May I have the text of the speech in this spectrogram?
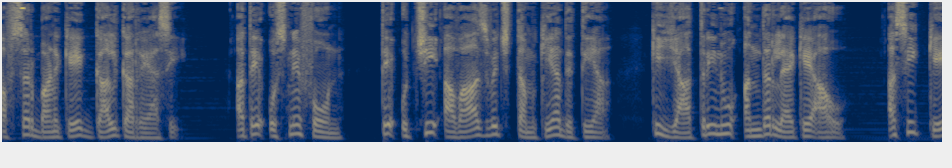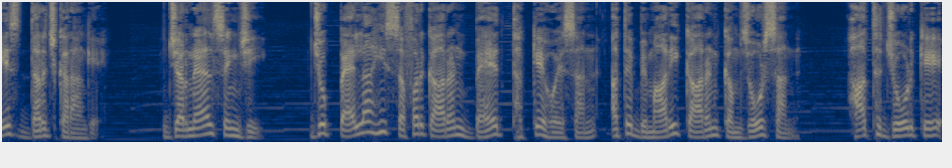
ਅਫਸਰ ਬਣ ਕੇ ਗੱਲ ਕਰ ਰਿਹਾ ਸੀ। ਅਤੇ ਉਸਨੇ ਫੋਨ ਤੇ ਉੱਚੀ ਆਵਾਜ਼ ਵਿੱਚ ਧਮਕੀਆਂ ਦਿੱਤੀਆਂ ਕਿ ਯਾਤਰੀ ਨੂੰ ਅੰਦਰ ਲੈ ਕੇ ਆਓ, ਅਸੀਂ ਕੇਸ ਦਰਜ ਕਰਾਂਗੇ। ਜਰਨੈਲ ਸਿੰਘ ਜੀ, ਜੋ ਪਹਿਲਾਂ ਹੀ ਸਫ਼ਰ ਕਾਰਨ ਬੈਦ ਥੱਕੇ ਹੋਏ ਸਨ ਅਤੇ ਬਿਮਾਰੀ ਕਾਰਨ ਕਮਜ਼ੋਰ ਸਨ ਹੱਥ ਜੋੜ ਕੇ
